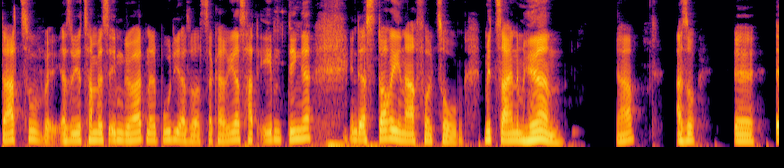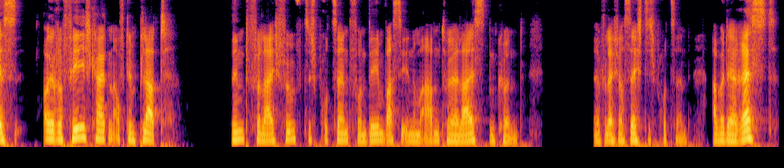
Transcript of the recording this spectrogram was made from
Dazu, also jetzt haben wir es eben gehört, ne, Budi, also Zacharias hat eben Dinge in der Story nachvollzogen mit seinem Hirn. Ja, also äh, es, eure Fähigkeiten auf dem Blatt sind vielleicht 50% von dem, was ihr in einem Abenteuer leisten könnt. Äh, vielleicht auch 60%. Aber der Rest,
